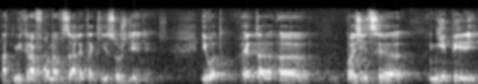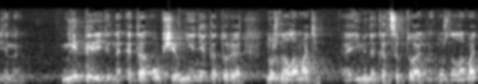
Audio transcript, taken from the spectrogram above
от микрофона в зале такие суждения. И вот эта э, позиция не перейдена Не переданы. Это общее мнение, которое нужно ломать э, именно концептуально. Нужно ломать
